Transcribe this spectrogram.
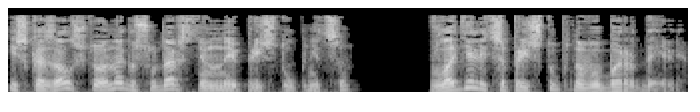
и сказал, что она государственная преступница, владелица преступного борделя.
